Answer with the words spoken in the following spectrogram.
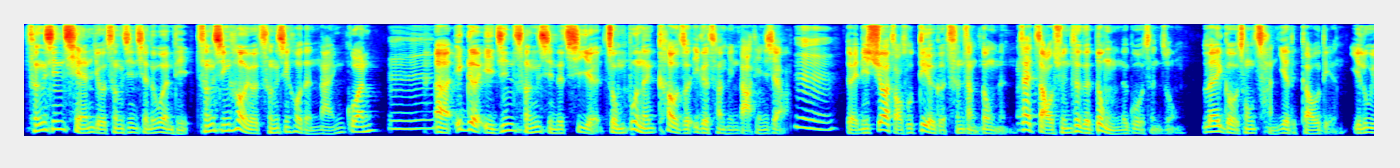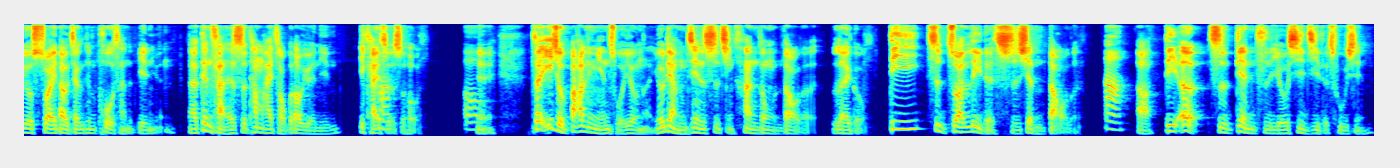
成型前有成型前的问题，成型后有成型后的难关。嗯呃，一个已经成型的企业总不能靠着一个产品打天下，嗯对你需要找出第二个成长动能。在找寻这个动能的过程中，LEGO 从产业的高点一路又摔到将近破产的边缘。那更惨的是，他们还找不到原因。一开始的时候，哦对在一九八零年左右呢，有两件事情撼动到了 LEGO。第一是专利的实现到了啊啊，第二是电子游戏机的出现。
